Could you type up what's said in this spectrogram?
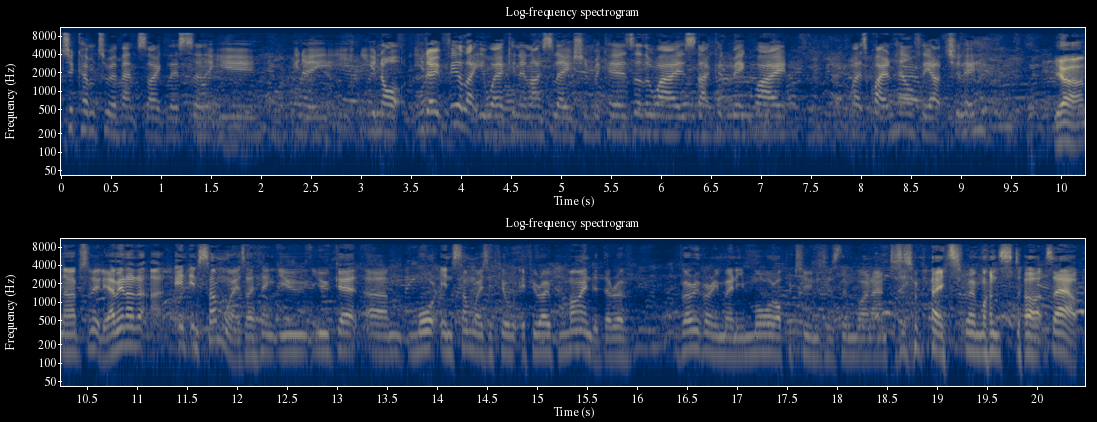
to come to events like this so that you you know you're not you don't feel like you're working in isolation because otherwise that could be quite well, it's quite unhealthy actually yeah no absolutely i mean I, I, in some ways i think you you get um, more in some ways if you're if you're open-minded there are very, very many more opportunities than one anticipates when one starts out.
